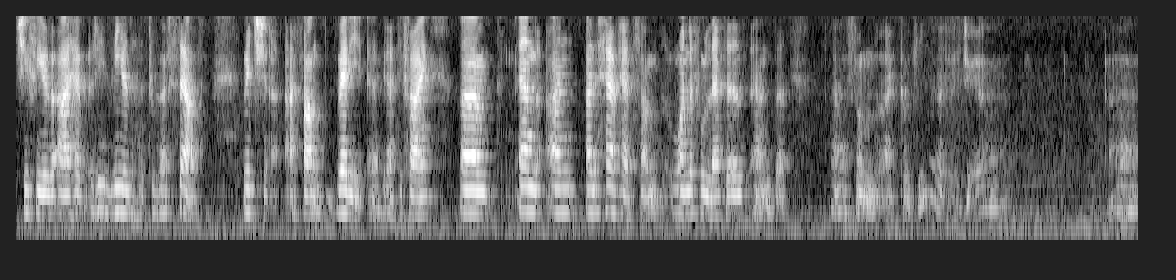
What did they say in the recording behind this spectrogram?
she feels I have revealed her to herself, which I found very uh, gratifying. Um, and, and I have had some wonderful letters and uh, uh, from like uh, uh,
